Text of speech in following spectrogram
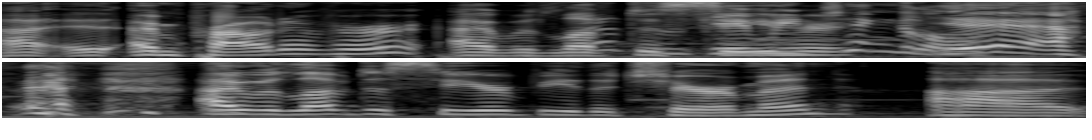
uh, I'm proud of her. I would love to see her. tingles. Yeah, I would love to see her be the chairman. Uh,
